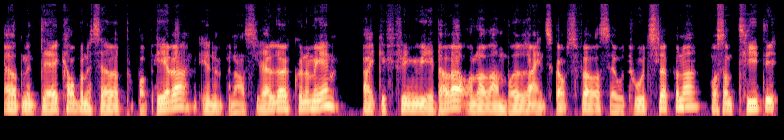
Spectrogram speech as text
er at vi dekarboniserer på papiret i den finansielle økonomien, peker fingeren videre og lar andre regnskapsføre CO2-utslippene, og samtidig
